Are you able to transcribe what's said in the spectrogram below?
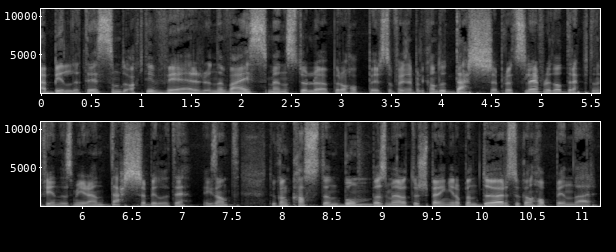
abilities som du aktiverer underveis mens du løper og hopper. Så eksempel kan du dashe plutselig fordi du har drept en fiende som gir deg en dash ability. Ikke sant? Du kan kaste en bombe som gjør at du sprenger opp en dør, så du kan hoppe inn der.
